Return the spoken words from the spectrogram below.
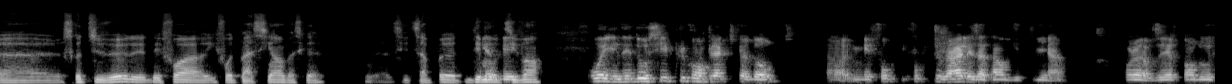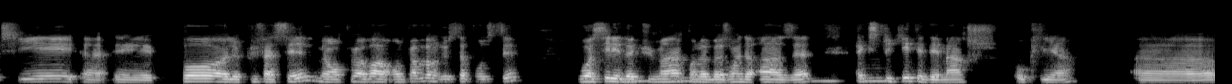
euh, ce que tu veux. Des, fois, il faut être patient parce que euh, ça peut être démotivant. oui, il y a des dossiers plus complexes que d'autres. Euh, mais il faut, il faut que tu gères les attentes du client. Pour leur dire ton dossier euh, est pas le plus facile, mais on peut avoir, on peut avoir un résultat positif Voici les documents qu'on a besoin de A à Z. Expliquer tes démarches aux clients euh,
